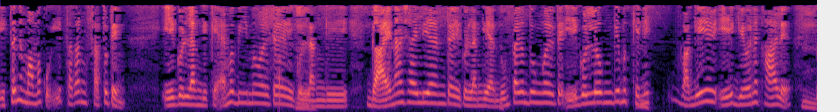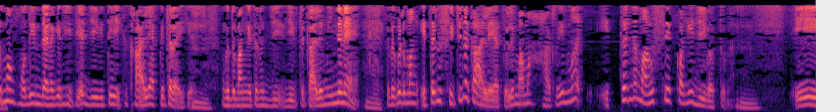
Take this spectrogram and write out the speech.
එතන මම කොයි තරම් සතුටෙන් ඒගොල්ලන්ගේ කැම බීම වලට ඒගොල්ලන්ගේ ගායනා ශෛලියන්ට ඒගොල්ලන්ගේ ඇඳුම් පැළඳුම් වලට ඒගොල්ලෝන්ගේම කෙනෙක් වගේ ඒ ගෙවන කාලය මම හොඳින් දැනගෙන හිටියා ජීවිතේ එක කාලයක් විතරයි කියලා. මොකද මම එතන ජීවිත කාලෙම ඉන්නේ නැහැ. එතකොට මම එතන සිටින කාලය ඇතුලේ මම හරිම එතන මිනිස්සෙක් වගේ ජීවත් වුණා. ඒ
